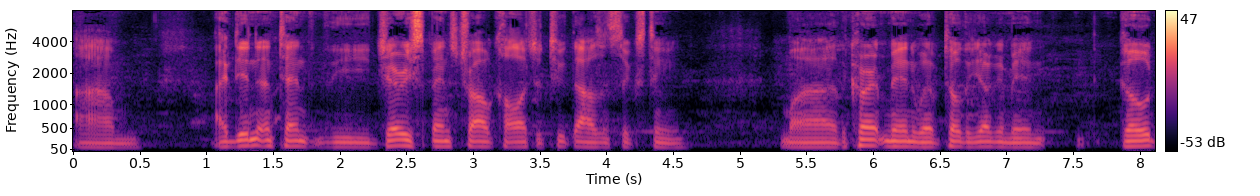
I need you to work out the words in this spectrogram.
Um, I didn't attend the Gerry Spence Trial College of 2016. My, the current Minh would have told the younger Minh, go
